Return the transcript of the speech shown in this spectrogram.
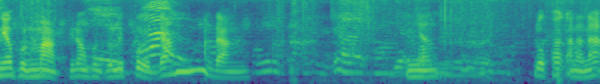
แนวผลหมากพี่น้องเพิ่นก็เลยเปิดดังดังใช่อิหยังลวกผักอันนั้นนะ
